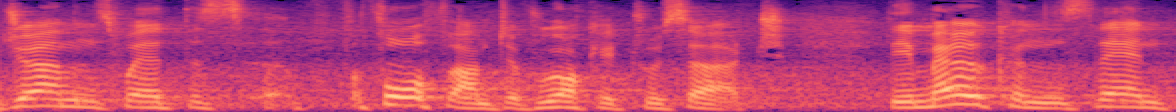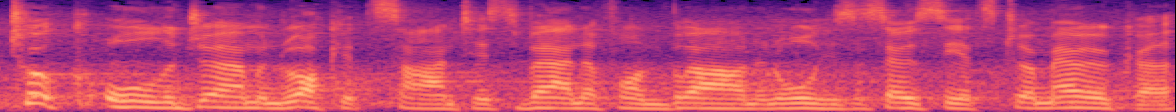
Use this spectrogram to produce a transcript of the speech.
Germans were at the uh, forefront of rocket research. The Americans then took all the German rocket scientists, Wernher von Braun and all his associates, to America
